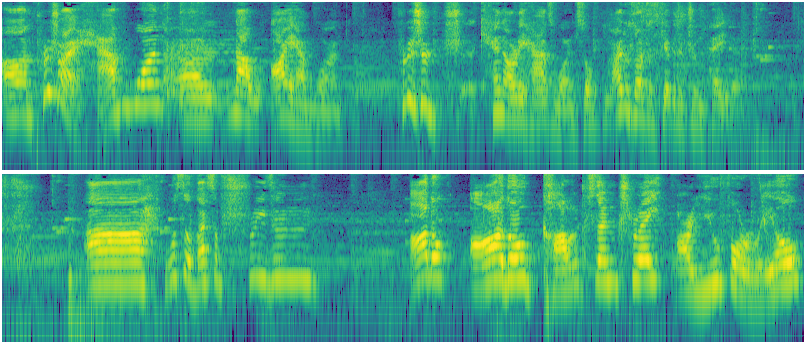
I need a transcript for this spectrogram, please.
Uh, I'm pretty sure I have one. Uh, now I have one. Pretty sure Ken already has one, so might as well just give it to Junpei then. Uh, what's the Vest of Treason? Auto, auto concentrate? Are you for real?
